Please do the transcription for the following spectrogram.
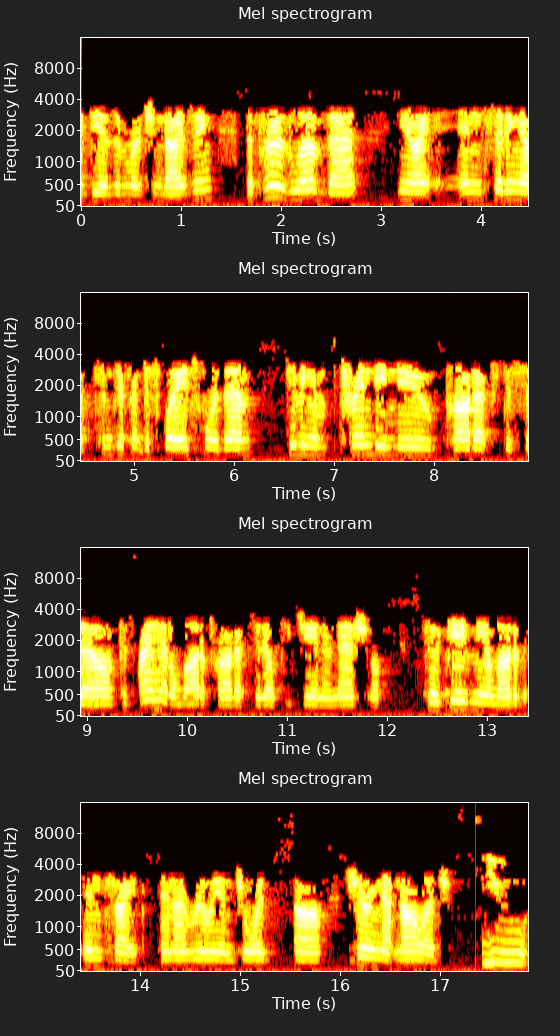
ideas of merchandising. The pros love that, you know, and setting up some different displays for them, giving them trendy new products to sell because I had a lot of products at LPGA International so it gave me a lot of insight, and I really enjoyed uh, sharing that knowledge. You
